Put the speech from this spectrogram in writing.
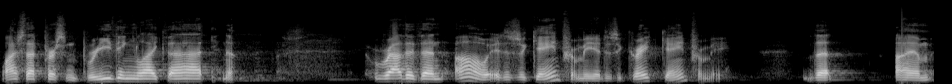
Why is that person breathing like that? You know? Rather than oh it is a gain for me it is a great gain for me that i am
